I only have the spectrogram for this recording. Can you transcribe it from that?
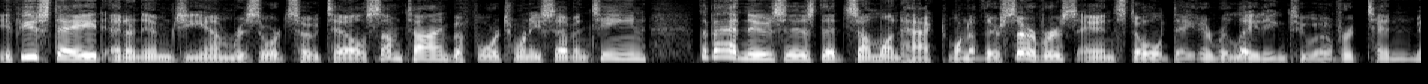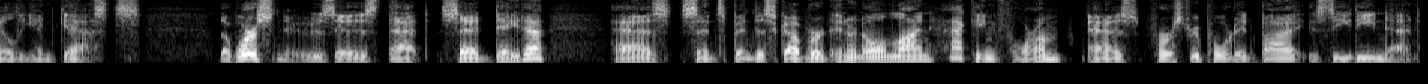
If you stayed at an MGM Resorts hotel sometime before 2017, the bad news is that someone hacked one of their servers and stole data relating to over 10 million guests. The worst news is that said data has since been discovered in an online hacking forum, as first reported by ZDNet.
